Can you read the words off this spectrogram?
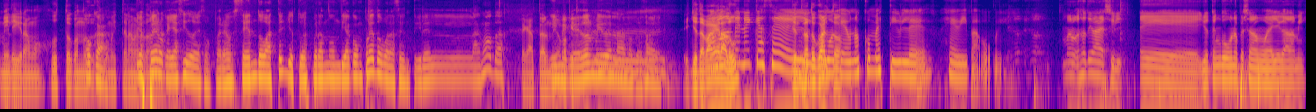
miligramos justo cuando tú Ok. te comiste la Yo melatonina. espero que haya sido eso. Pero siendo Bastel, yo estuve esperando un día completo para sentir el- la nota. Te quedaste Y dormido, me papito. quedé dormido en la nota, ¿sabes? Yo te apagué la luz. tener que hacer Yo entré a tu como cuarto. que unos comestibles heavy para Bobby. Mano, eso te iba a decir. Eh, yo tengo una persona muy allegada a mí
